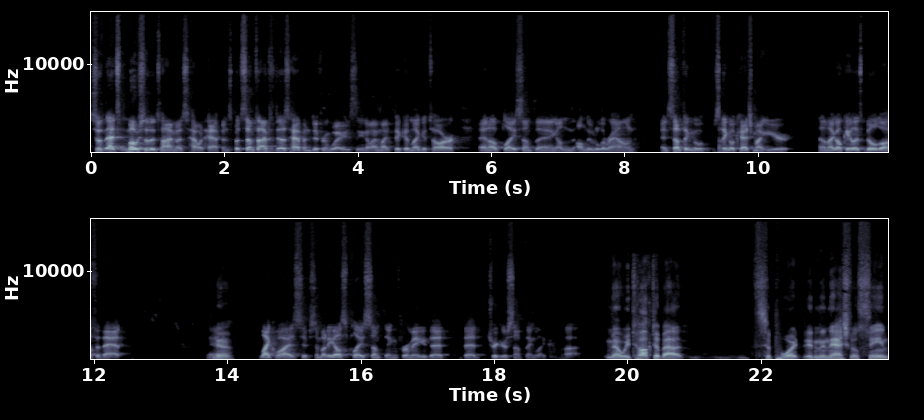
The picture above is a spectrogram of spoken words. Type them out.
so that's most of the time that's how it happens, but sometimes it does happen different ways. You know, I might pick up my guitar and I'll play something. I'll I'll noodle around, and something will something will catch my ear, and I'm like, okay, let's build off of that. And Yeah. Likewise, if somebody else plays something for me that that triggers something like uh, Now we talked about support in the Nashville scene.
